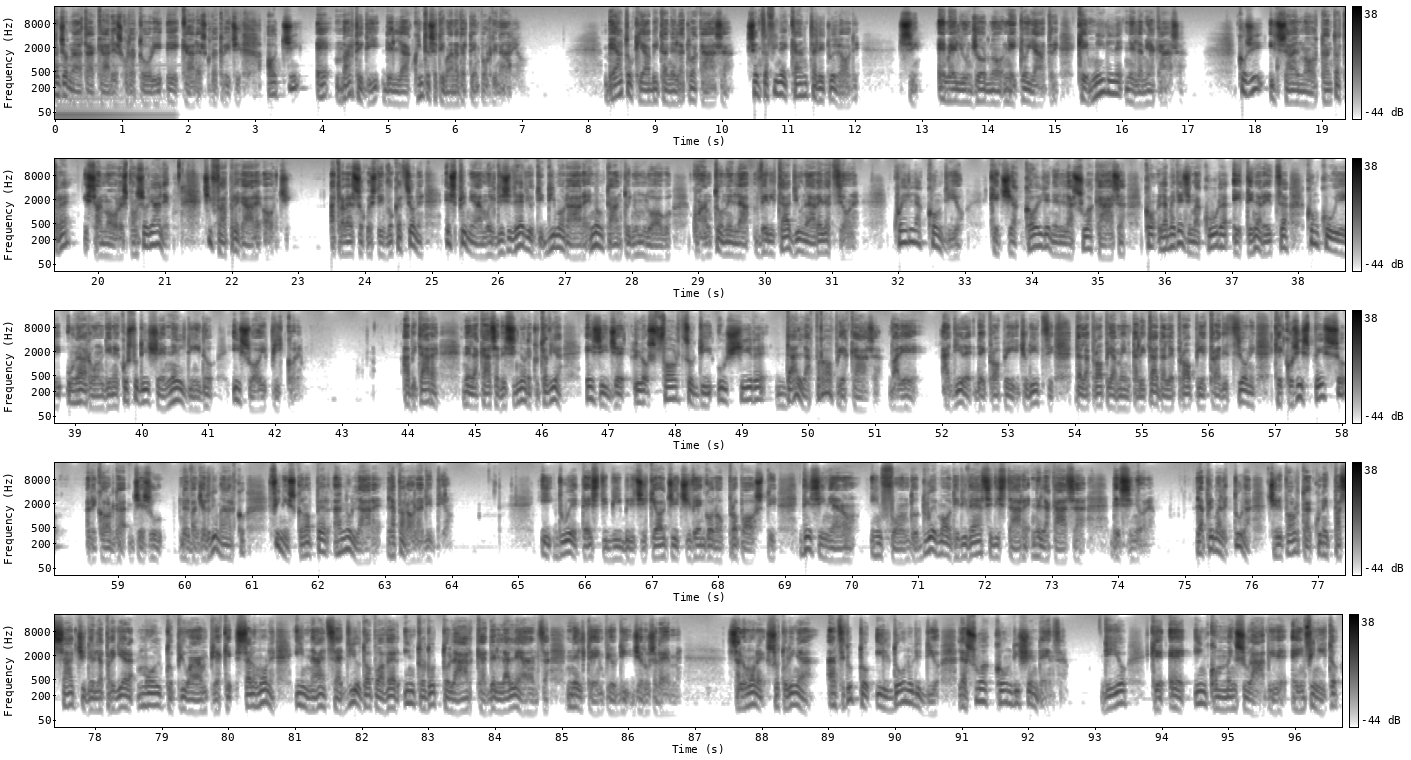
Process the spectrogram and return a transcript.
Buona giornata cari ascoltatori e care ascoltatrici. Oggi è martedì della quinta settimana del tempo ordinario. Beato chi abita nella tua casa, senza fine canta le tue lodi. Sì, è meglio un giorno nei tuoi atri che mille nella mia casa. Così il Salmo 83, il Salmo responsoriale, ci fa pregare oggi. Attraverso questa invocazione esprimiamo il desiderio di dimorare non tanto in un luogo, quanto nella verità di una relazione, quella con Dio, che ci accoglie nella sua casa con la medesima cura e tenerezza con cui una rondine custodisce nel nido i suoi piccoli. Abitare nella casa del Signore, tuttavia, esige lo sforzo di uscire dalla propria casa, vale a dire dei propri giudizi, dalla propria mentalità, dalle proprie tradizioni, che così spesso, ricorda Gesù nel Vangelo di Marco, finiscono per annullare la parola di Dio. I due testi biblici che oggi ci vengono proposti designano in fondo due modi diversi di stare nella casa del Signore. La prima lettura ci riporta alcuni passaggi della preghiera molto più ampia che Salomone innalza a Dio dopo aver introdotto l'arca dell'alleanza nel Tempio di Gerusalemme. Salomone sottolinea anzitutto il dono di Dio, la sua condiscendenza. Dio che è incommensurabile e infinito,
